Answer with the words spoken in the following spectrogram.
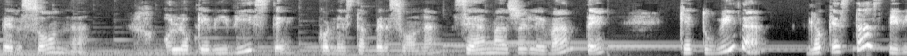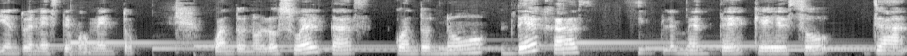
persona o lo que viviste con esta persona sea más relevante que tu vida, lo que estás viviendo en este momento. Cuando no lo sueltas, cuando no dejas simplemente que eso ya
